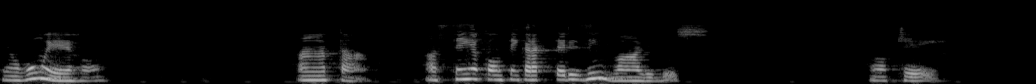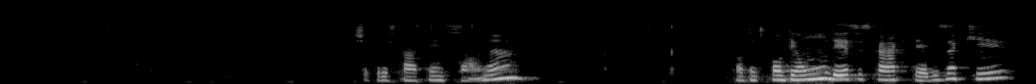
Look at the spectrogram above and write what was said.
tem algum erro? Ah, tá. A senha contém caracteres inválidos. Ok. Deixa eu prestar atenção, né? Então, tem que conter um desses caracteres aqui.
